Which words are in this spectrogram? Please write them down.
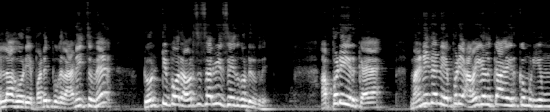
அல்லாஹுடைய படைப்புகள் அனைத்துமே டுவெண்ட்டி ஃபோர் ஹவர்ஸ் சர்வீஸ் செய்து கொண்டு இருக்குது அப்படி இருக்க மனிதன் எப்படி அவைகளுக்காக இருக்க முடியும்?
